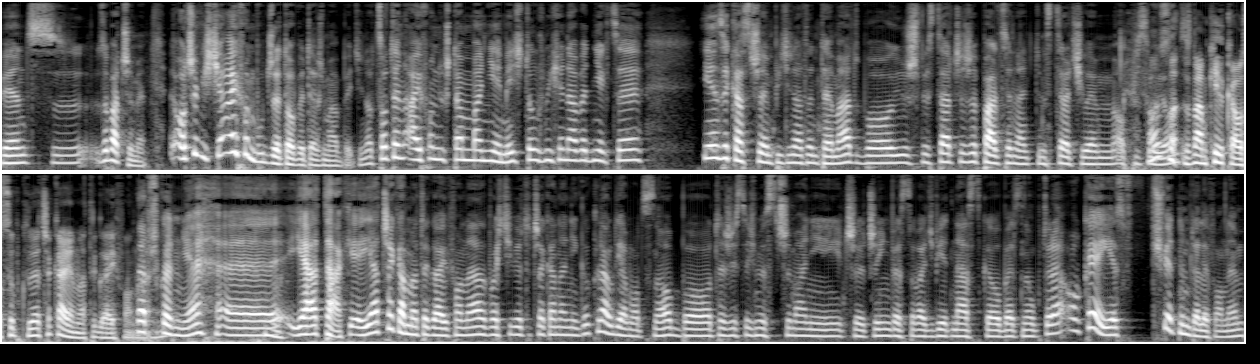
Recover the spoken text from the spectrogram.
Więc y, zobaczymy. Oczywiście iPhone budżetowy też ma być. No co ten iPhone już tam ma nie mieć, to już mi się nawet nie chce języka strzępić na ten temat, bo już wystarczy, że palce na tym straciłem opisując. No, znam kilka osób, które czekają na tego iPhone'a. Na przykład mnie. E, no. Ja tak, ja czekam na tego iPhone'a, właściwie to czeka na niego Klaudia mocno, bo też jesteśmy wstrzymani, czy, czy inwestować w jednostkę obecną, która okej, okay, jest świetnym telefonem,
